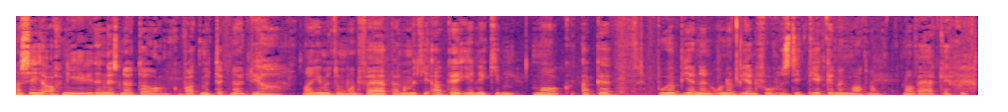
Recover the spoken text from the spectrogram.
dan sê jy ag nee, hierdie ding is nou te lank. Wat moet ek nou doen? Ja. Maar jy moet hom ontwerp en dan moet jy elke enetjie maak. Elke bobeen en onderbeen volgens die tekening maak dan dan werk hy goed.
